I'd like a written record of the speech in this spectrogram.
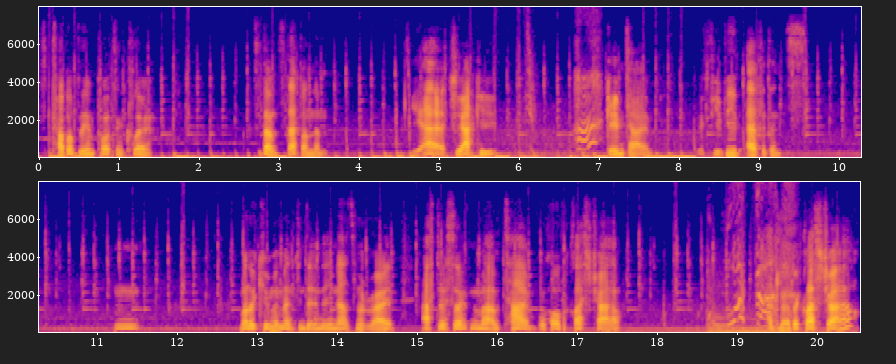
It's probably important clue. So don't step on them. Yeah, Chiaki. Huh? Game time. If you need evidence. Hmm. Monokuma mentioned it in the announcement, right? After a certain amount of time, we'll hold a class trial. What the? Another class trial?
